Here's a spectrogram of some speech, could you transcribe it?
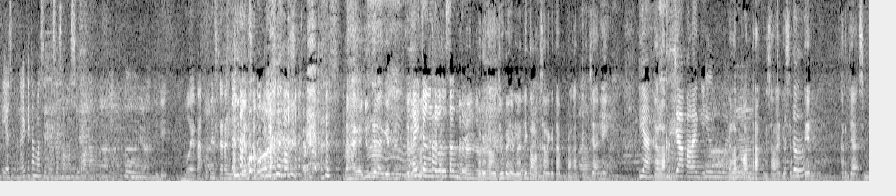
ya sebenarnya kita masih dosa sama si orang itu. jadi mulai takut nih sekarang janjian sama orang. Karena bahaya juga gitu. Makanya jangan terlalu santuy. baru tahu juga ya berarti kalau misalnya kita berangkat kerja nih iya Dalam- kerja apalagi. Ilmu baru. dalam kontrak misalnya Betul. disebutin kerja 9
